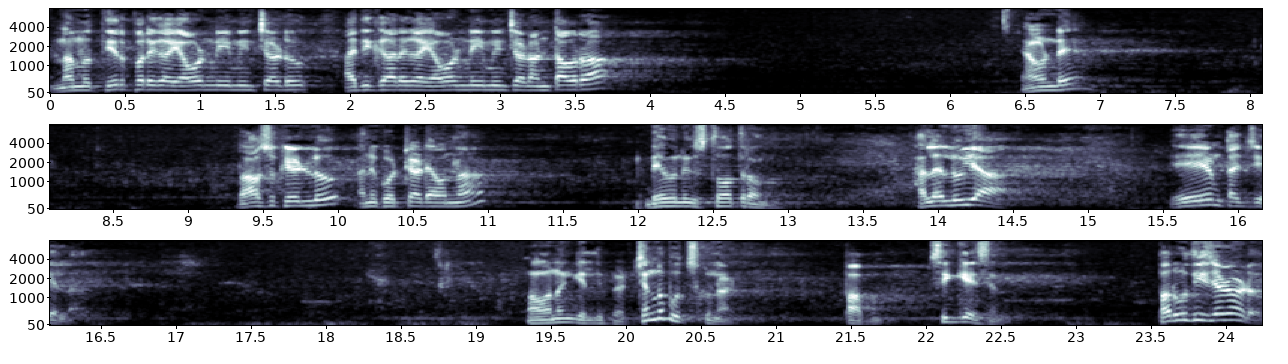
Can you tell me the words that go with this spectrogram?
నన్ను తీర్పరిగా ఎవడు నియమించాడు? అధికారిగా ఎవడు నియమించాడు అంటావురా? ఏమండే? రాసుకెళ్ళు అని కొట్టాడు ఏమన్నా? దేవునికి స్తోత్రం. హలలుయా ఏం టచ్ చేయాల? మౌనంగా వెళ్ళిపోయాడు. చిన్న పుచ్చుకున్నాడు. పాపం సిగ్గేసింది. పరువు తీసాడు వాడు.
